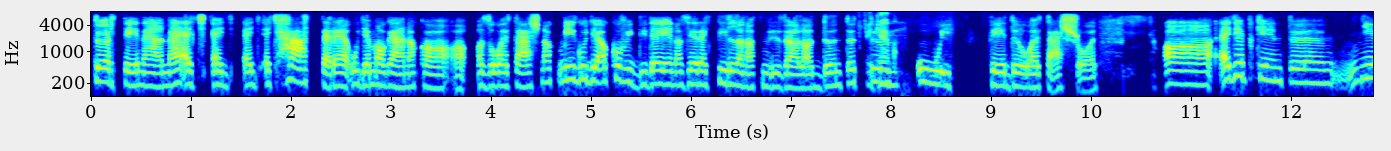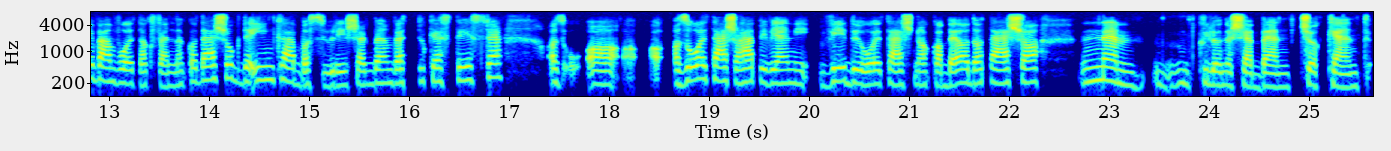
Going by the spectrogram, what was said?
történelme, egy, egy, egy, egy háttere ugye magának a, a, az oltásnak, míg ugye a Covid idején azért egy pillanatműve alatt döntöttünk Igen. új védőoltásról. A, egyébként nyilván voltak fennakadások, de inkább a szűrésekben vettük ezt észre. Az, a, a, az oltás, a HPV védőoltásnak a beadatása nem különösebben csökkent.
